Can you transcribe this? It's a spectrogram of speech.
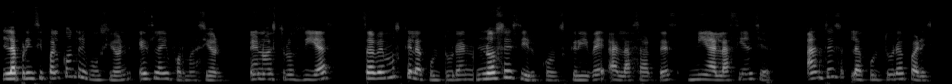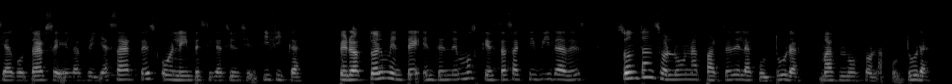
La principal contribución es la información. En nuestros días Sabemos que la cultura no se circunscribe a las artes ni a las ciencias. Antes la cultura parecía agotarse en las bellas artes o en la investigación científica, pero actualmente entendemos que estas actividades son tan solo una parte de la cultura, mas no son la cultura.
